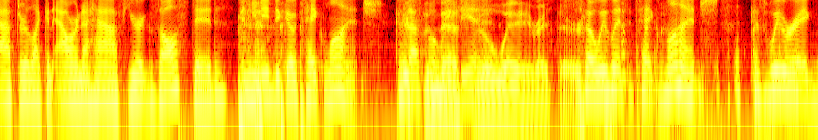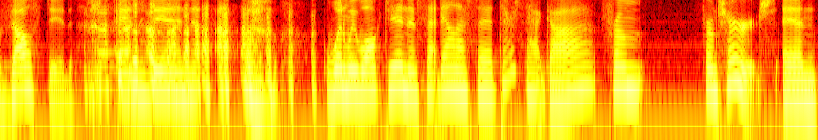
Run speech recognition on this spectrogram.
after like an hour and a half, you're exhausted and you need to go take lunch because that's the what we Nashville did. way right there. So we went to take lunch because we were exhausted. And then when we walked in and sat down, I said, "There's that guy from from church." And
